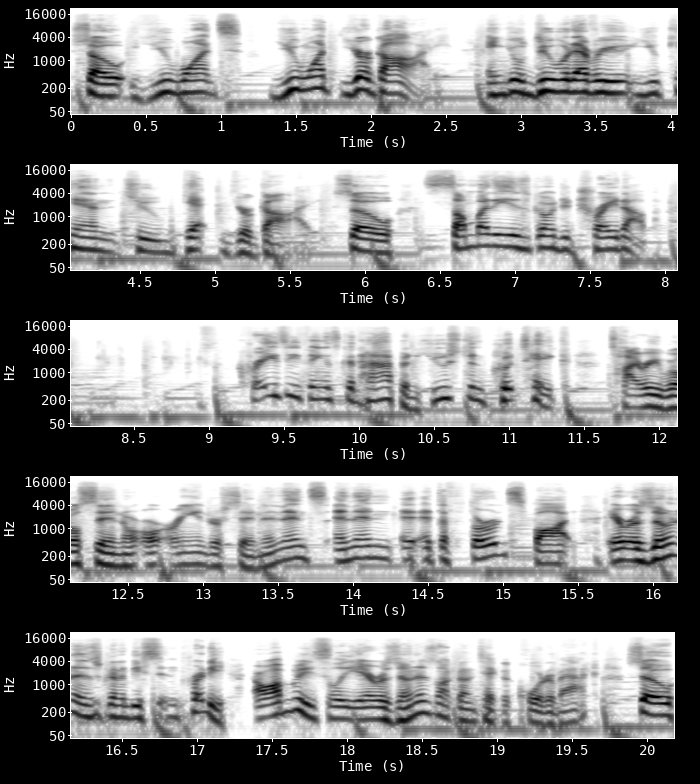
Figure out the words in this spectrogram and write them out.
So you want you want your guy and you'll do whatever you, you can to get your guy. So somebody is going to trade up crazy things could happen. Houston could take Tyree Wilson or, or, Anderson, and then and then at the third spot, Arizona is going to be sitting pretty. Obviously, Arizona is not going to take a quarterback, so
